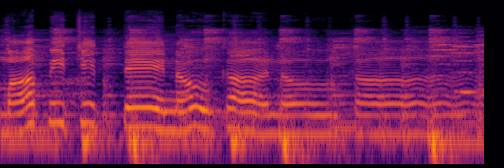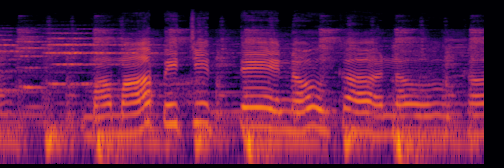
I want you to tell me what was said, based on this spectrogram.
ममापि चित्ते नौका नौका। ममापि चित्ते नौका नौका।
